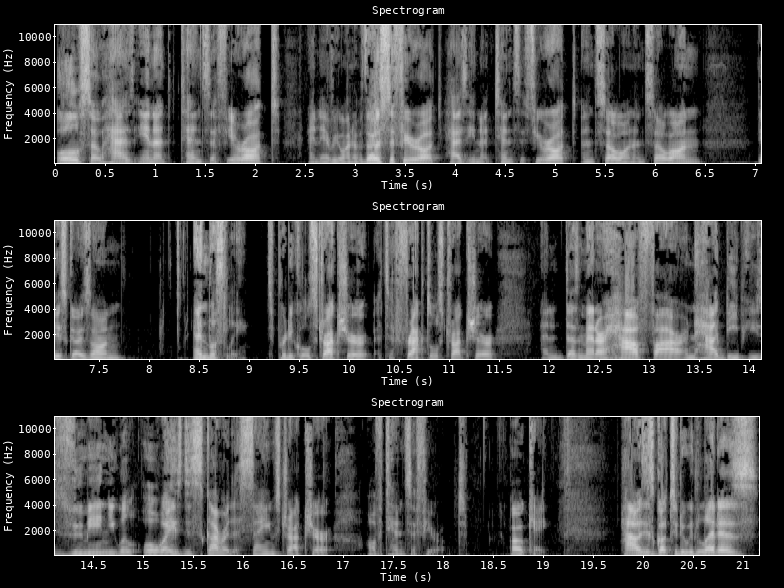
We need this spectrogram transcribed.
also has in it 10 sephirot, and every one of those sephirot has in it 10 sephirot, and so on and so on. This goes on endlessly. It's a pretty cool structure. It's a fractal structure, and it doesn't matter how far and how deep you zoom in, you will always discover the same structure of 10 sephirot. Okay, how has this got to do with letters?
